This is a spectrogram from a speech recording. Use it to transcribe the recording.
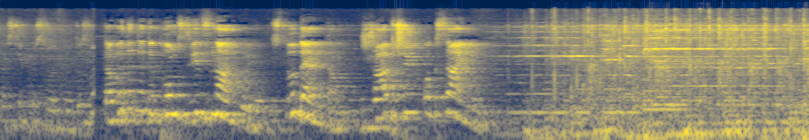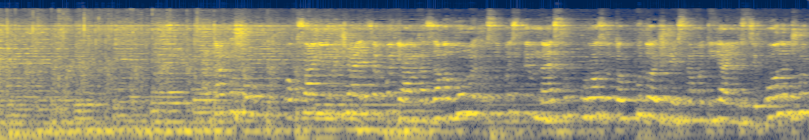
та всі присутні. Та видати диплом з відзнакою студентам Жабчик Оксані. Вручається подяка за вагомий особистий внесок у розвиток художньої самодіяльності коледжу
